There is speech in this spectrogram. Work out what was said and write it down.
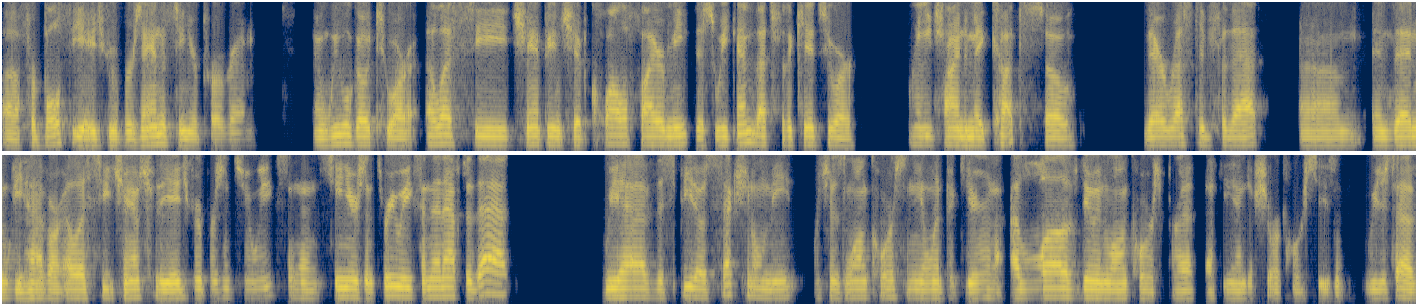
uh, for both the age groupers and the senior program. And we will go to our LSC championship qualifier meet this weekend. That's for the kids who are really trying to make cuts. So they're rested for that. Um, and then we have our LSC champs for the age groupers in two weeks, and then seniors in three weeks. And then after that, we have the Speedo sectional meet, which is long course in the Olympic year. And I love doing long course prep at the end of short course season. We just have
